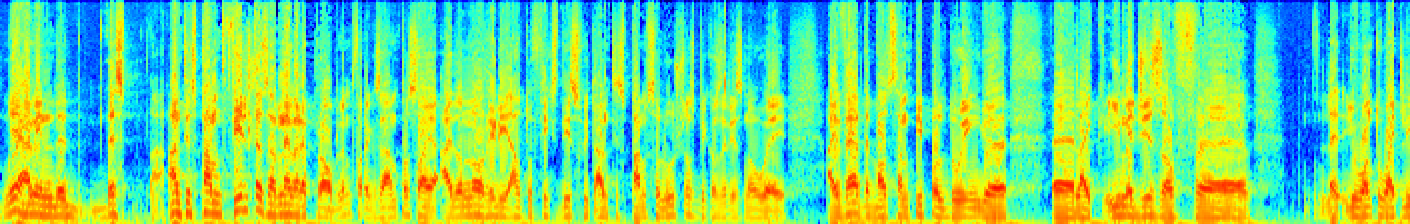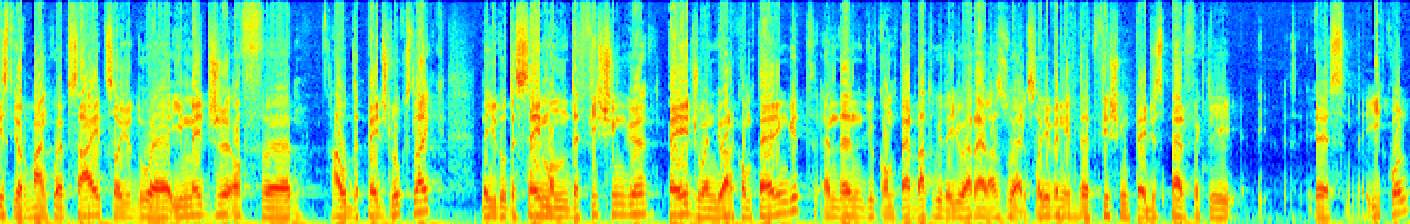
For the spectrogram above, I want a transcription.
yeah, I mean, the, the anti-spam filters are never a problem, for example, so I, I, don't know really how to fix this with anti-spam solutions because there is no way. I've heard about some people doing uh, uh, like images of, uh, you want to whitelist your bank website, so you do an image of uh, how the page looks like, then you do the same on the phishing uh, page when you are comparing it, and then you compare that with the URL as well. So even if the phishing page is perfectly equal,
